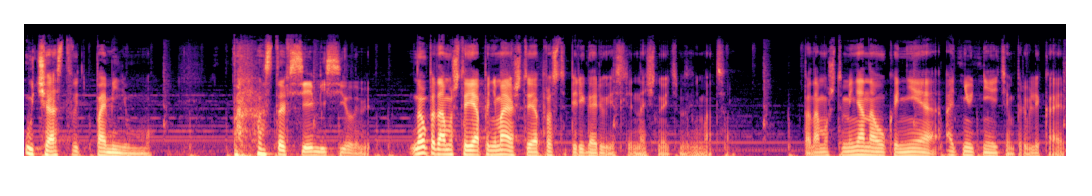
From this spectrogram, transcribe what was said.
участвовать по минимуму. Просто всеми силами. Ну, потому что я понимаю, что я просто перегорю, если начну этим заниматься потому что меня наука не отнюдь не этим привлекает.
